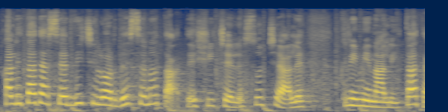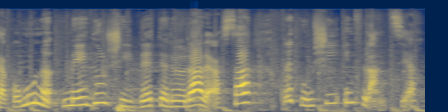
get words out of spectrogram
calitatea serviciilor de sănătate și cele sociale, criminalitatea comună, mediul și deteriorarea sa, precum și inflația.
